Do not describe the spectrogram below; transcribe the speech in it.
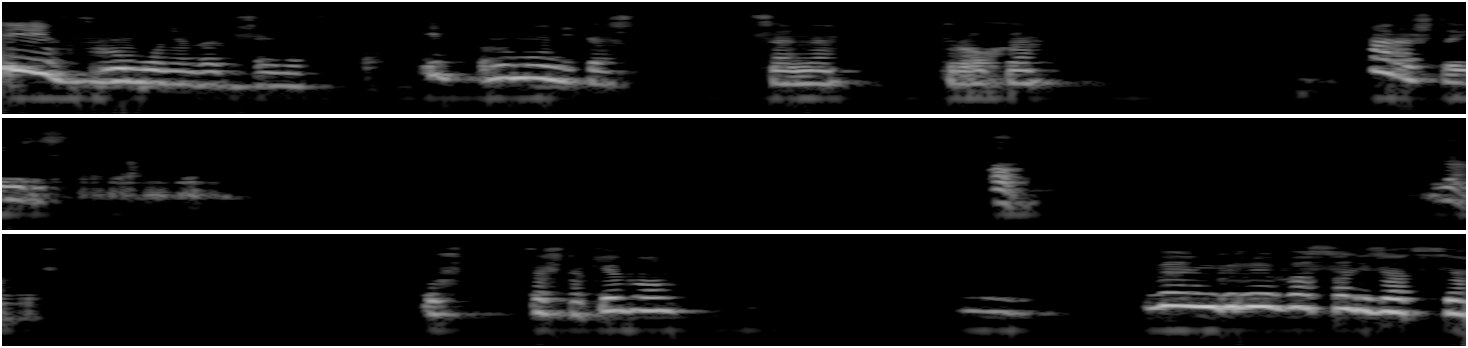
I w Rumunię weźmiemy. I w Rumunii też cenę trochę. A resztę im zostawiam. O. Zaproś. Już coś takiego. Węgry, wasalizacja.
